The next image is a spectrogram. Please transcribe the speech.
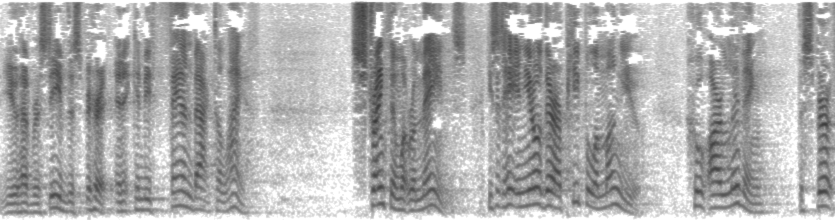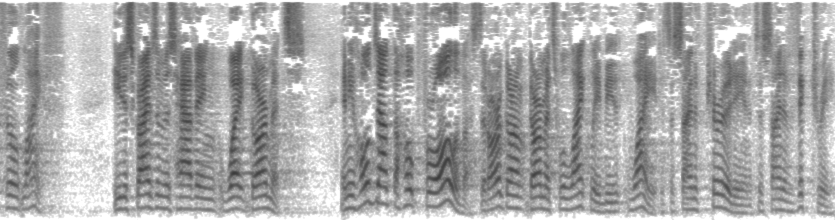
you have received the Spirit and it can be fanned back to life. Strengthen what remains. He says, hey, and you know, there are people among you who are living the Spirit-filled life. He describes them as having white garments. And he holds out the hope for all of us that our gar- garments will likely be white. It's a sign of purity and it's a sign of victory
